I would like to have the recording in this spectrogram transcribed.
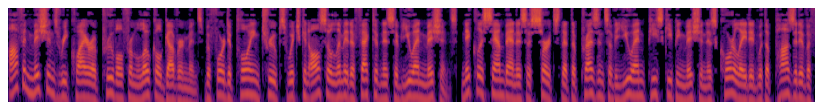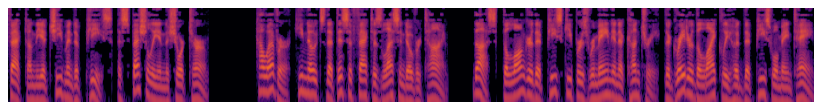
Often missions require approval from local governments before deploying troops which can also limit effectiveness of UN missions. Nicholas Sambanis asserts that the presence of a UN peacekeeping mission is correlated with a positive effect on the achievement of peace, especially in the short term. However, he notes that this effect is lessened over time. Thus, the longer that peacekeepers remain in a country, the greater the likelihood that peace will maintain.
